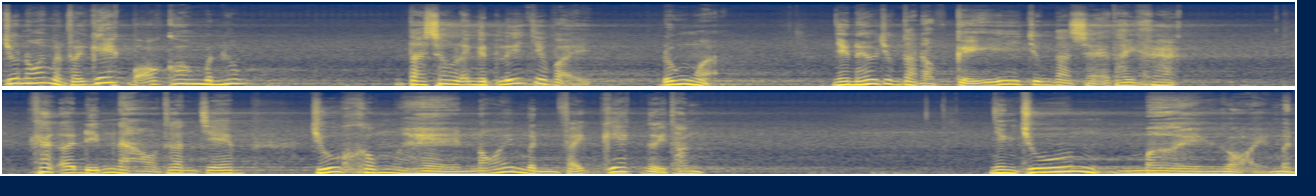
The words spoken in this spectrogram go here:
Chúa nói mình phải ghét bỏ con mình không? Tại sao lại nghịch lý như vậy? Đúng không ạ? Nhưng nếu chúng ta đọc kỹ chúng ta sẽ thấy khác. Khác ở điểm nào thưa anh chị em? Chúa không hề nói mình phải ghét người thân. Nhưng Chúa mời gọi mình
